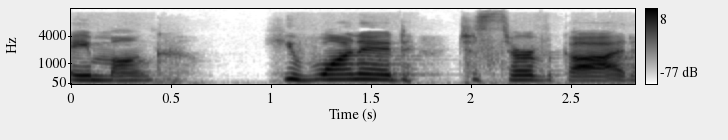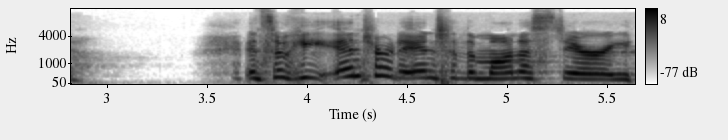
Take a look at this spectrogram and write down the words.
a monk. He wanted to serve God. And so he entered into the monastery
